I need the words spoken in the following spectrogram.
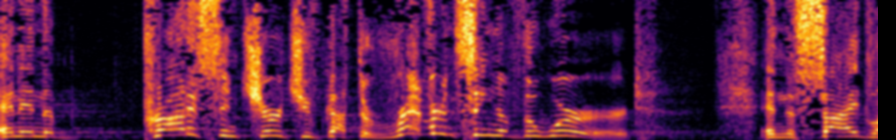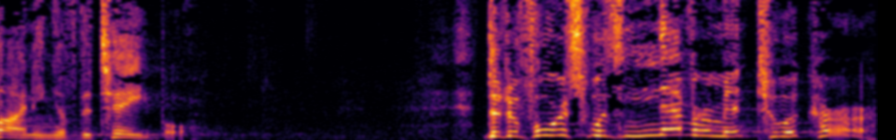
And in the Protestant church, you've got the reverencing of the word and the sidelining of the table. The divorce was never meant to occur.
